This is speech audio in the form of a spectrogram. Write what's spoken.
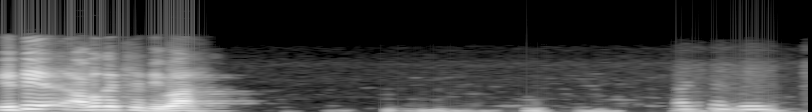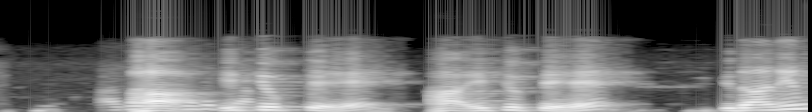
इति अवगच्छति वा? हा इत्युक्ते हा इत्युक्ते इदानीं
